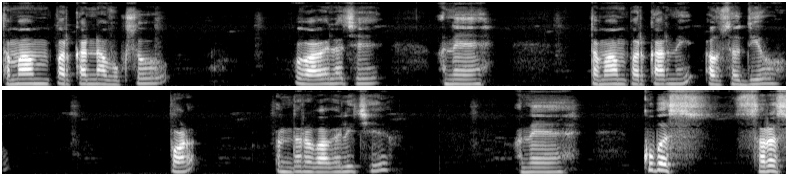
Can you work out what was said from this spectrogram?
તમામ પ્રકારના વૃક્ષો વાવેલા છે અને તમામ પ્રકારની ઔષધિઓ પણ અંદર વાવેલી છે અને ખૂબ જ સરસ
